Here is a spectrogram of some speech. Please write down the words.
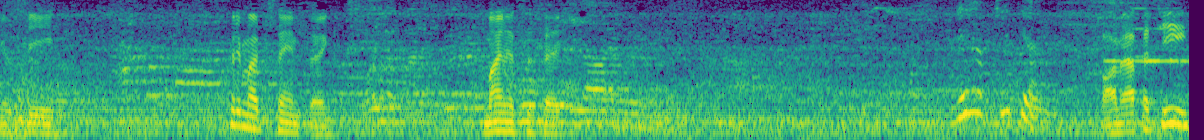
You can see pretty much the same thing, minus the fish. They have chicken. Bon appetit.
